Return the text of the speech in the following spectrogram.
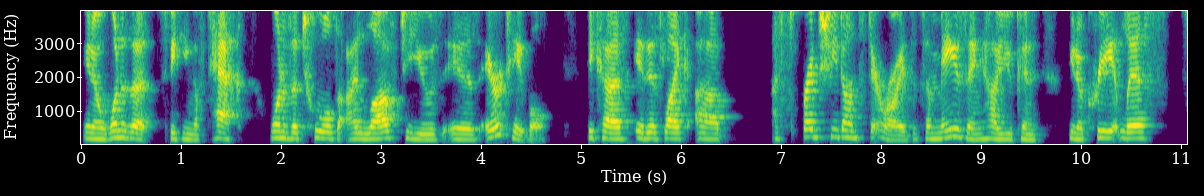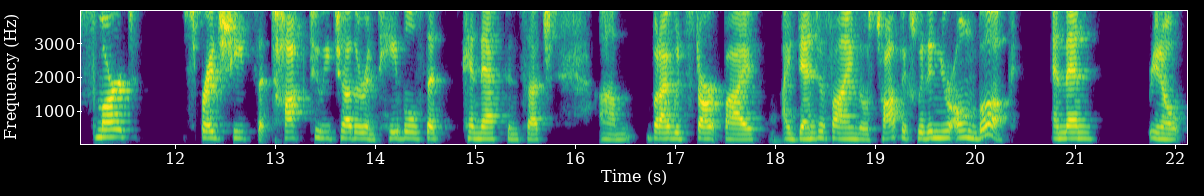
You know, one of the, speaking of tech, one of the tools that I love to use is Airtable because it is like a, a spreadsheet on steroids. It's amazing how you can, you know, create lists, smart spreadsheets that talk to each other and tables that connect and such. Um, but I would start by identifying those topics within your own book and then, you know,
